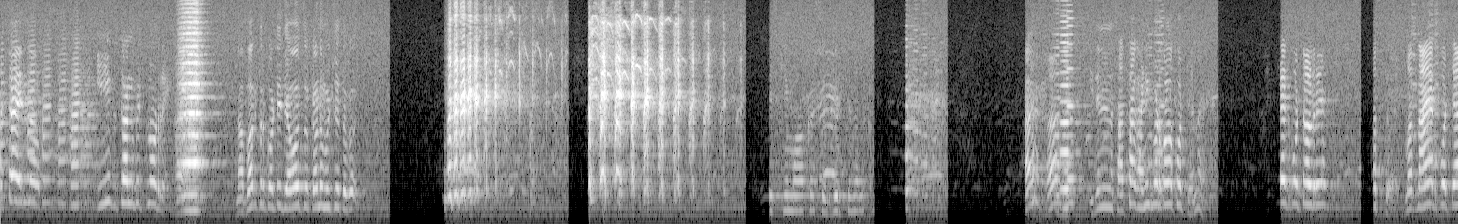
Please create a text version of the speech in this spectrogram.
ಒಟ್ಟ ಇನ್ನು ಈಗ ಕಣ್ಣು ಬಿಟ್ ನೋಡ್ರಿ ನಾ ಭಕ್ತರು ಕೊಟ್ಟಿದ್ದೆ ಯಾವತ್ತು ಕಣ್ಣು ಮುಚ್ಚಿ ತಗೋ. ಇದನ್ನ ಸತ್ತಾಗ ಹಣಿಗೆ ಬಡ್ಕೊಳಕ್ ಕೊಟ್ಟೇನ? ಕೊಟ್ಟಲ್ರಿ. ಹತ್ತು. ಮತ್ ನಾ ಯಾಕೆ ಕೊಟ್ಟೆ?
